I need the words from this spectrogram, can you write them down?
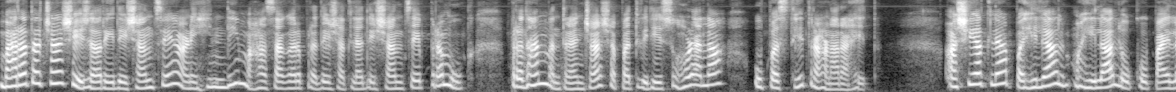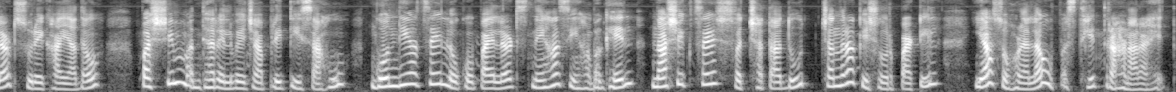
भारताच्या शेजारी देशांचे आणि हिंदी महासागर प्रदेशातल्या देशांचे प्रमुख प्रधानमंत्र्यांच्या शपथविधी सोहळ्याला उपस्थित राहणार आहेत. आशियातल्या पहिल्या महिला लोको पायलट सुरेखा यादव पश्चिम मध्य रेल्वेच्या प्रीती साहू गोंदियाचे लोको पायलट स्नेहसिंह बघेल नाशिकचे स्वच्छता दूत चंद्रकिशोर पाटील या सोहळ्याला उपस्थित राहणार आहेत.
